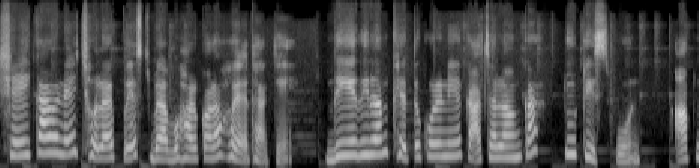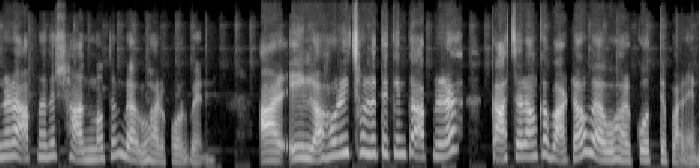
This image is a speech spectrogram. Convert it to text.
সেই কারণে ছোলার পেস্ট ব্যবহার করা হয়ে থাকে। দিয়ে দিলাম থেতো করে নিয়ে কাঁচা লঙ্কা টু স্পুন আপনারা আপনাদের স্বাদ মতন ব্যবহার করবেন। আর এই লহরি ছোলাতে কিন্তু আপনারা কাঁচা লঙ্কা বাটাও ব্যবহার করতে পারেন।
